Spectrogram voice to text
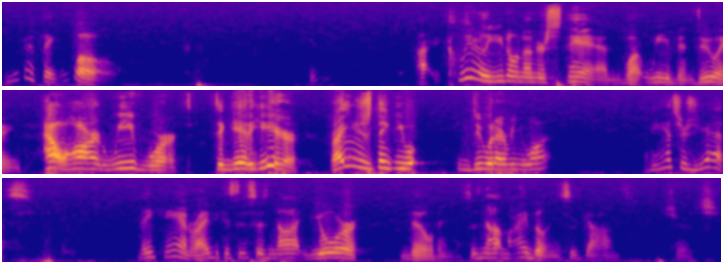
And you're going to think, whoa. I, clearly, you don't understand what we've been doing, how hard we've worked to get here. Right? You just think you can do whatever you want. And the answer is yes. They can, right? Because this is not your building. This is not my building. This is God's church.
